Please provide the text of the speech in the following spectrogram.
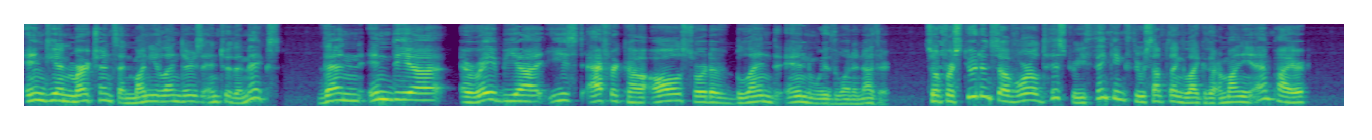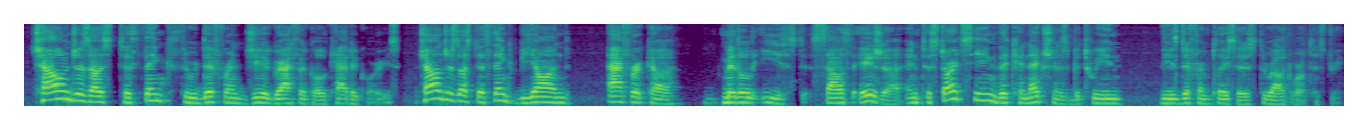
Indian merchants and moneylenders into the mix, then India, Arabia, East Africa all sort of blend in with one another. So for students of world history, thinking through something like the Omani Empire challenges us to think through different geographical categories, challenges us to think beyond Africa Middle East, South Asia, and to start seeing the connections between these different places throughout world history.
